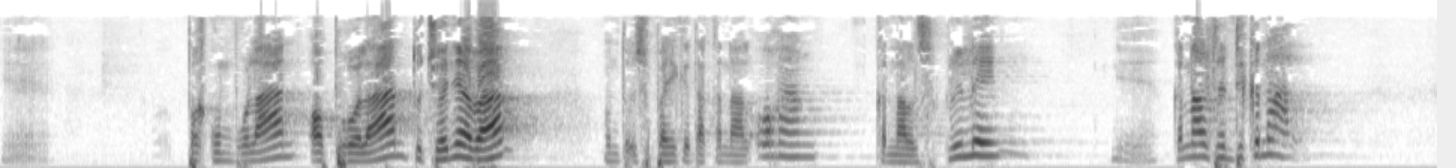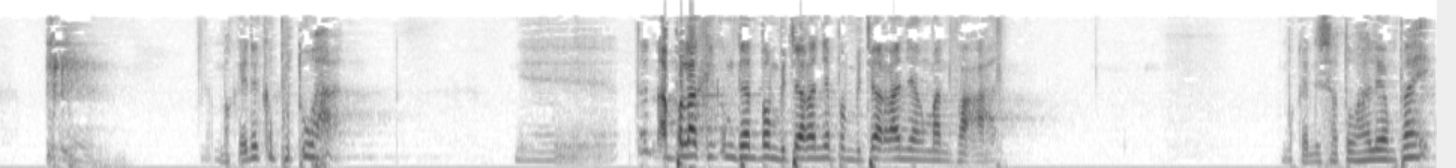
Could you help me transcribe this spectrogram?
Ya. Perkumpulan, obrolan, tujuannya apa? untuk supaya kita kenal orang, kenal sekeliling, ya, kenal dan dikenal. Maka ini kebutuhan. Ya, dan apalagi kemudian pembicaranya pembicaraan yang manfaat. Maka ini satu hal yang baik.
